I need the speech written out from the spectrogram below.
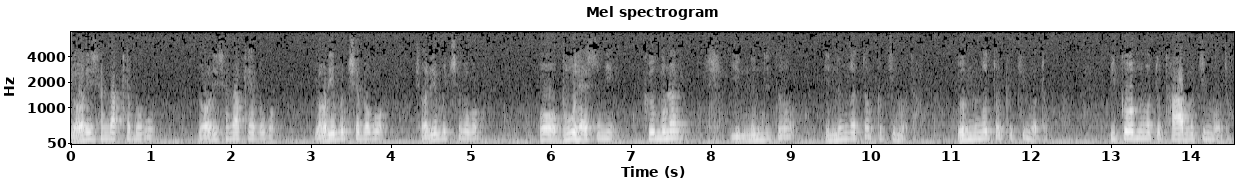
요리 생각해보고, 요리 생각해보고, 요리 붙여보고, 저리 붙여보고, 오, 무했으니 그 무는 있는데도, 있는 것도 붙지 못하고, 없는 것도 붙지 못하고, 있고 없는 것도 다 붙지 못하고,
